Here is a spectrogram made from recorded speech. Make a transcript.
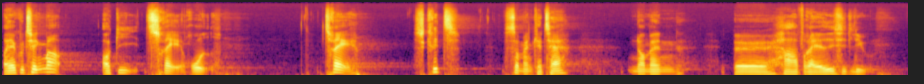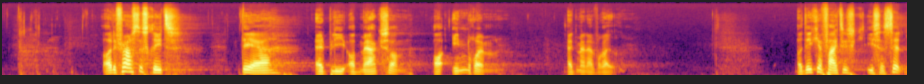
Og jeg kunne tænke mig at give tre råd. Tre skridt, som man kan tage, når man øh, har vrede i sit liv. Og det første skridt, det er at blive opmærksom og indrømme, at man er vred. Og det kan faktisk i sig selv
